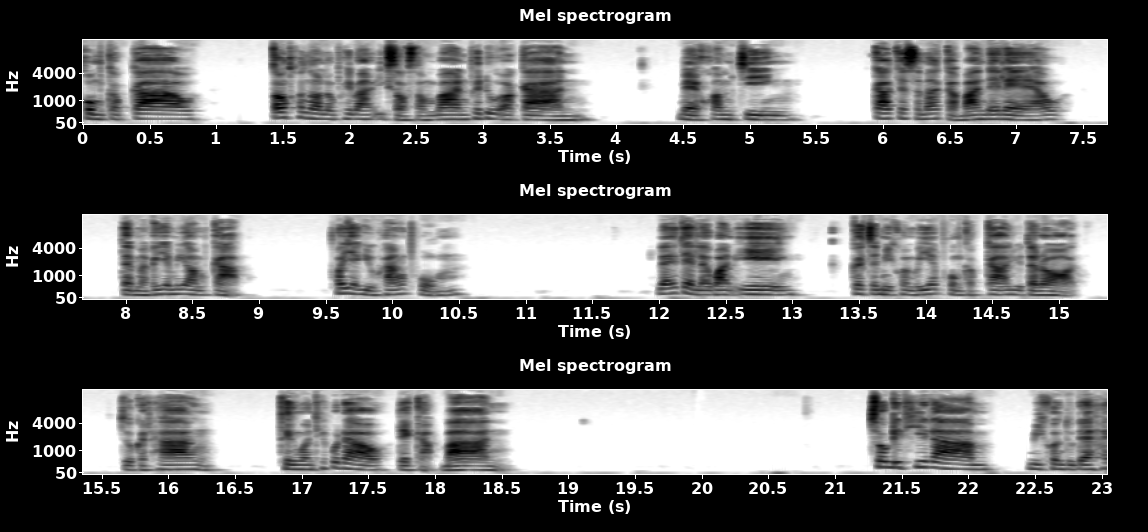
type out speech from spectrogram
ผมกับกาว ต้องทนนอนโรงพยาบาลอีกสองสามวันเพื่อดูอาการ แม้ความจริงกาวจะสามารถกลับบ้านได้แล้ว แต่มันก็ยังไม่ยอมกลับ เพราะอยากอยู่ข้างผม และแต่ละวันเองก็จะมีคนมาเยี่ยมผมกับกาวอยู่ตลอดจนกระทั่ง ถึงวันที่พวกเราได้กลับบ้าน โชคดีที่รามมีคนดูแลให้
